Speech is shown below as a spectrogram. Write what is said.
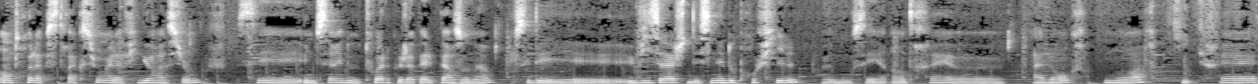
entre l'abstraction et la figuration. C'est une série de toiles que j'appelle persona. C'est des visages dessinés de profil. donc c'est un trait à l'encre noir qui crée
